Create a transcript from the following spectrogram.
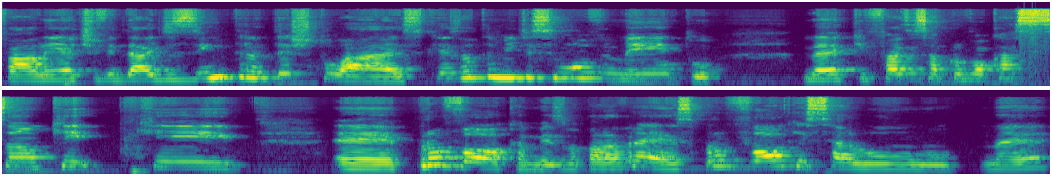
fala em atividades intratextuais, que é exatamente esse movimento, né? Que faz essa provocação, que, que é, provoca mesmo, a palavra é essa, provoca esse aluno, né,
